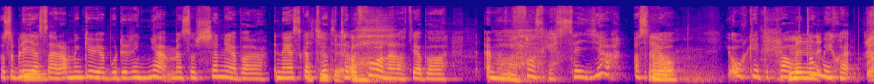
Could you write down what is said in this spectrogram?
Och så blir jag så här, "Ja, men gud jag borde ringa. Men så känner jag bara när jag ska Att ta upp inte- telefonen att jag bara, "Nej, men vad fan ska jag säga? Alltså Ja. jag, jag orkar inte prata Men- om mig själv. Ja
